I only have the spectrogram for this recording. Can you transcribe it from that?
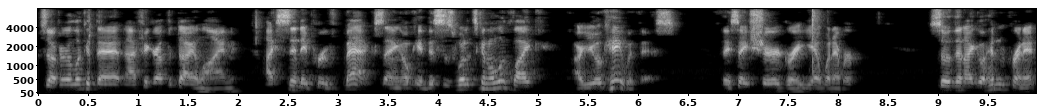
So after I look at that and I figure out the die line, I send a proof back saying, okay, this is what it's going to look like. Are you okay with this? They say, sure, great, yeah, whatever. So then I go ahead and print it,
